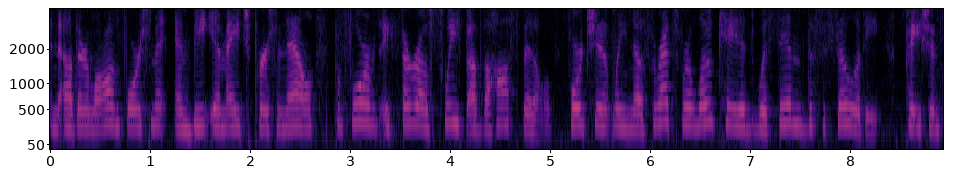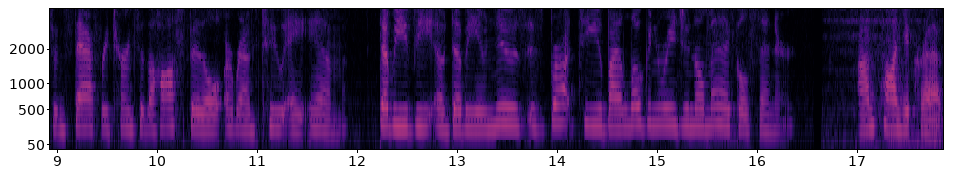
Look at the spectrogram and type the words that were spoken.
and other law enforcement and BMH personnel, performed a thorough sweep of the hospital. Fortunately, no threats were located within the facility. Patients and staff returned to the hospital around 2 a.m. WVOW News is brought to you by Logan Regional Medical Center. I'm Tanya Crum,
